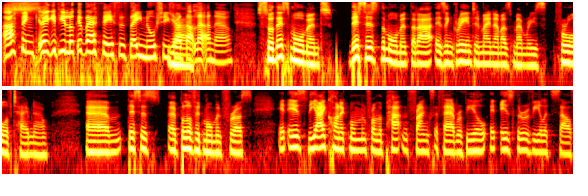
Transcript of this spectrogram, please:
I think, like, if you look at their faces, they know she's Yeah. read that letter now. So this moment, this is the moment that uh, is ingrained in my Nama's memories for all of time now. Um, this is a beloved moment for us. It is the iconic moment from the Pat and Frank's affair reveal. It is the reveal itself.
